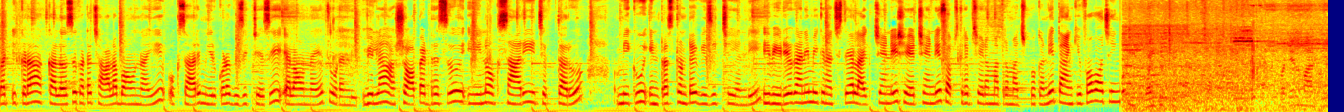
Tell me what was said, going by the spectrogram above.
బట్ ఇక్కడ కలర్స్ గట్రా చాలా బాగున్నాయి. ఒకసారి మీరు కూడా విజిట్ చేసి ఎలా ఉన్నాయో చూడండి. వీళ్ళ షాప్ అడ్రస్ ఈయన ఒకసారి చెప్తారు. మీకు ఇంట్రెస్ట్ ఉంటే విజిట్ చేయండి. ఈ వీడియో కానీ మీకు నచ్చితే లైక్ చేయండి షేర్ చేయండి సబ్స్క్రైబ్ చేయడం మాత్రం మర్చిపోకండి. Thank you for watching. સમાજથી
